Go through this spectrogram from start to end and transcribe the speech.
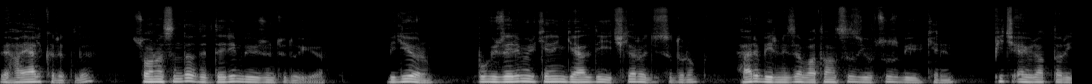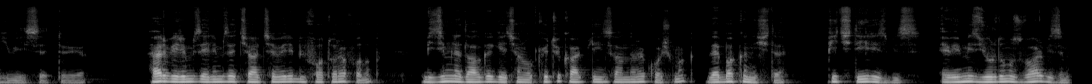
ve hayal kırıklığı, sonrasında da derin bir üzüntü duyuyor. Biliyorum bu güzelim ülkenin geldiği içler acısı durum her birinize vatansız yurtsuz bir ülkenin piç evlatları gibi hissettiriyor. Her birimiz elimize çerçeveli bir fotoğraf alıp bizimle dalga geçen o kötü kalpli insanlara koşmak ve bakın işte piç değiliz biz. Evimiz yurdumuz var bizim.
